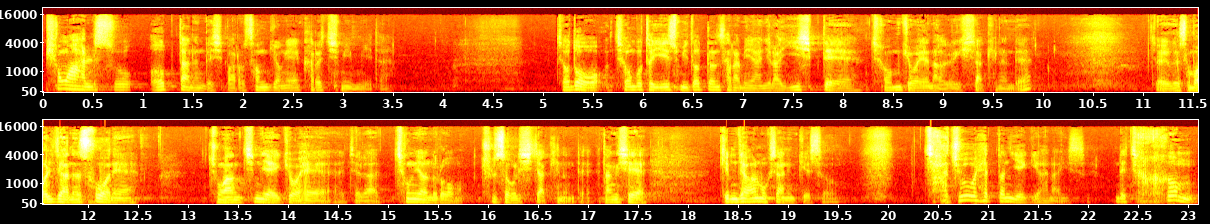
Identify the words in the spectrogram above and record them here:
평화할 수 없다는 것이 바로 성경의 가르침입니다. 저도 처음부터 예수 믿었던 사람이 아니라 20대에 처음 교회에 나가기 시작했는데 여기서 멀지 않은 수원에 중앙침례교회 제가 청년으로 출석을 시작했는데 그 당시에 김장할 목사님께서 자주 했던 얘기 하나 있어요. 근데 처음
